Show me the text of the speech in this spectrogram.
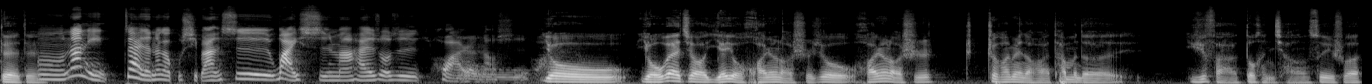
对对。嗯，那你在的那个补习班是外师吗？还是说是华人老师？有有外教，也有华人老师。就华人老师这方面的话，他们的语法都很强，所以说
